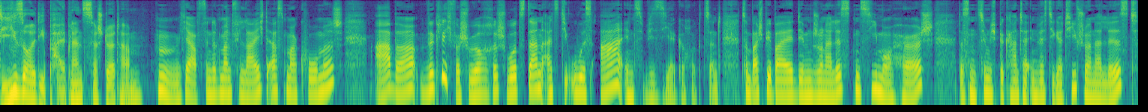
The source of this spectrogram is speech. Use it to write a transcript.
Die soll die Pipelines zerstört haben? Hm, ja, findet man vielleicht erstmal komisch, aber wirklich verschwörerisch wurde es dann, als die USA ins Visier gerückt sind. Zum Beispiel bei dem Journalisten Seymour Hirsch, das ist ein ziemlich bekannter Investigativjournalist,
